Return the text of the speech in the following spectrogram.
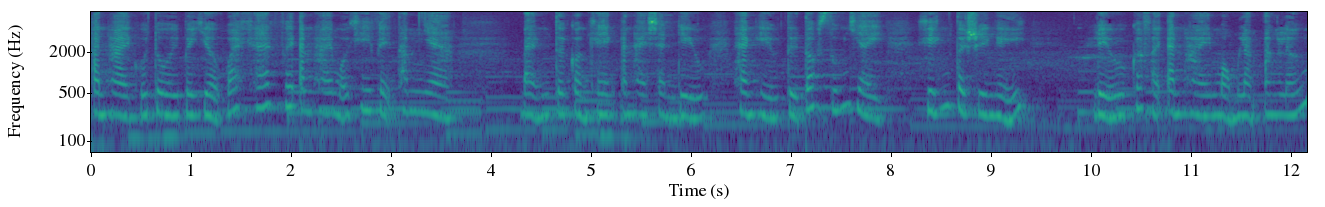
Anh hai của tôi bây giờ quá khác với anh hai mỗi khi về thăm nhà bạn, tôi còn khen anh hai sành điệu, hàng hiệu từ tóc xuống giày, khiến tôi suy nghĩ, liệu có phải anh hai mộng làm ăn lớn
